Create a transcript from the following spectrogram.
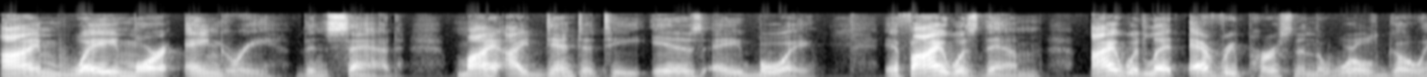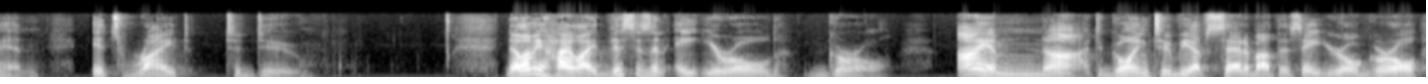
I'm way more angry than sad. My identity is a boy. If I was them, I would let every person in the world go in it's right to do. Now, let me highlight this is an eight year old girl. I am not going to be upset about this eight year old girl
